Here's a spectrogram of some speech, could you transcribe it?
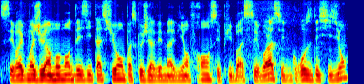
c'est vrai que moi j'ai eu un moment d'hésitation parce que j'avais ma vie en France et puis bah, c'est voilà, c'est une grosse décision.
